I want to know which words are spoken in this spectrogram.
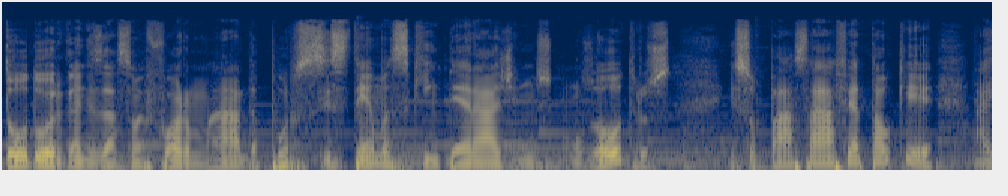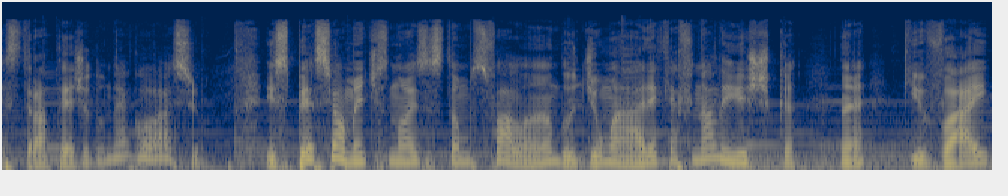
toda organização é formada por sistemas que interagem uns com os outros, isso passa a afetar o quê? A estratégia do negócio. Especialmente se nós estamos falando de uma área que é finalística, né? que vai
